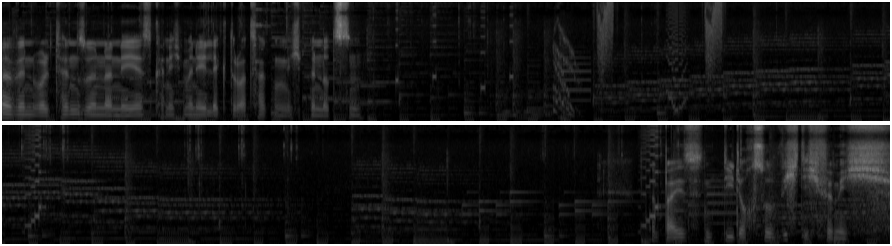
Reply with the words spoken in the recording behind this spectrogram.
Immer wenn Voltenso in der Nähe ist, kann ich meine Elektroattacken nicht benutzen. Dabei sind die doch so wichtig für mich.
